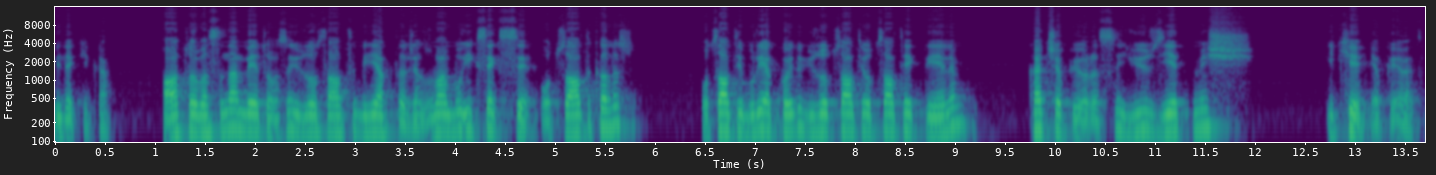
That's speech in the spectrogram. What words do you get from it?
bir dakika. A torbasından B torbasına 136 bilye aktaracağız. O zaman bu x eksi 36 kalır. 36'yı buraya koyduk. 136'ya 36 ekleyelim. Kaç yapıyor orası? 172 yapıyor evet.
